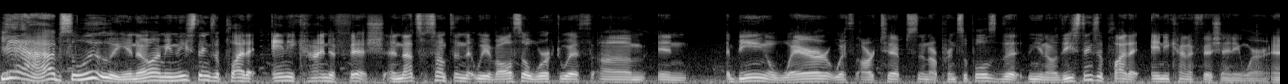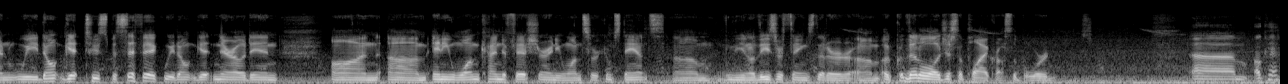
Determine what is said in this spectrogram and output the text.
Yeah, absolutely. You know, I mean, these things apply to any kind of fish. And that's something that we have also worked with um, in being aware with our tips and our principles that you know these things apply to any kind of fish anywhere and we don't get too specific we don't get narrowed in on um, any one kind of fish or any one circumstance um, you know these are things that are um, that'll just apply across the board um, okay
